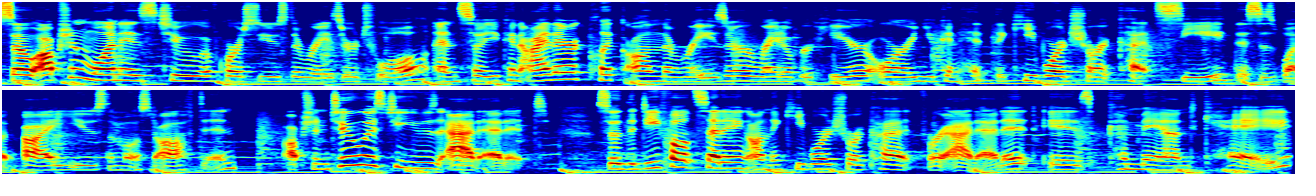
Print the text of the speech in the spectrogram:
So option one is to, of course, use the razor tool. And so you can either click on the razor right over here, or you can hit the keyboard shortcut C. This is what I use the most often. Option two is to use add edit. So the default setting on the keyboard shortcut for add edit is Command K.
